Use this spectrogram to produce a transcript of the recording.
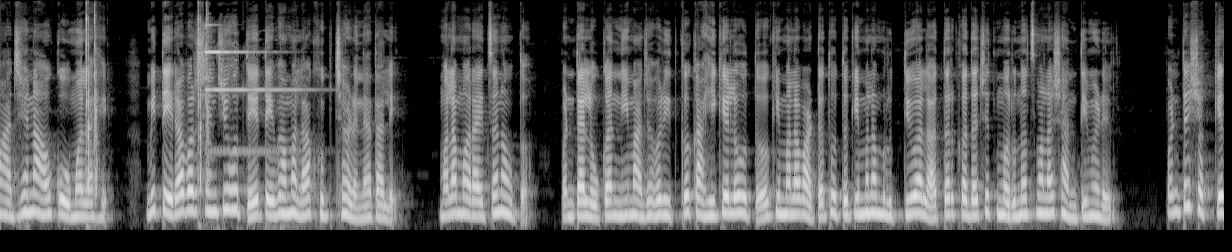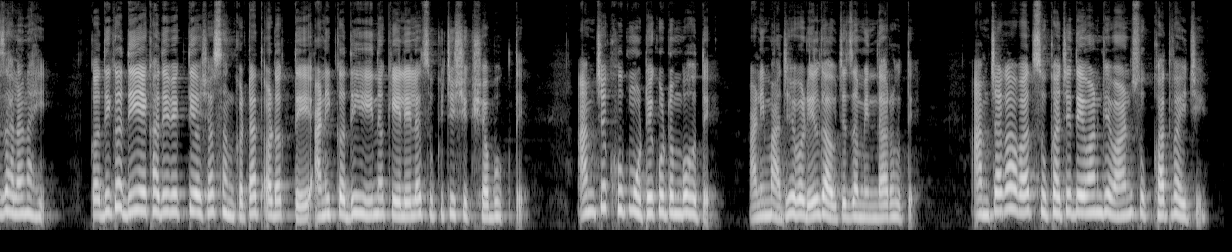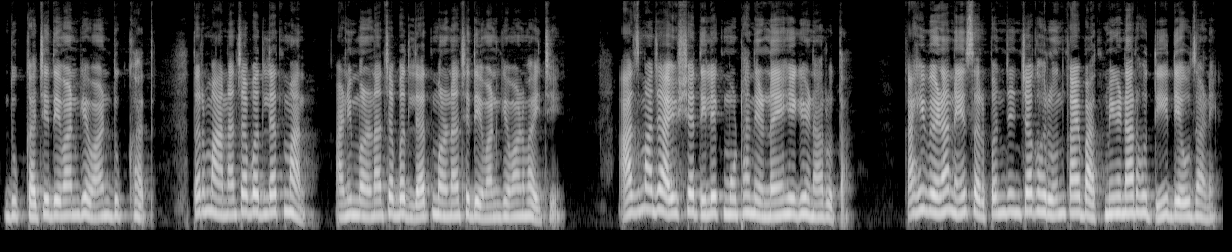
माझे नाव कोमल आहे. मी तेरा वर्षांची होते तेव्हा मला खूप छळण्यात आले. मला मरायचं नव्हतं पण त्या लोकांनी माझ्यावर इतकं काही केलं होतं की मला वाटत होतं की मला मृत्यू आला तर कदाचित मरूनच मला शांती मिळेल. पण ते शक्य झालं नाही. कधीकधी एखादी व्यक्ती अशा संकटात अडकते आणि कधीही न केलेल्या चुकीची शिक्षा भोगते. आमचे खूप मोठे कुटुंब होते आणि माझे वडील गावचे जमीनदार होते. आमच्या गावात सुखाची देवाणघेवाण सुखात व्हायची. दुःखाची देवाणघेवाण दुःखात. तर मानाच्या बदल्यात मान. आणि मरणाच्या बदल्यात मरणाचे देवाणघेवाण व्हायची. आज माझ्या आयुष्यातील एक मोठा निर्णयही घेणार होता. काही वेळाने सरपंचींच्या घरून काय बातमी येणार होती देव जाणे.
